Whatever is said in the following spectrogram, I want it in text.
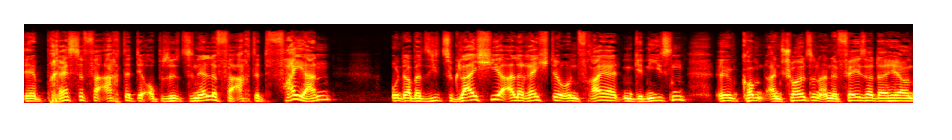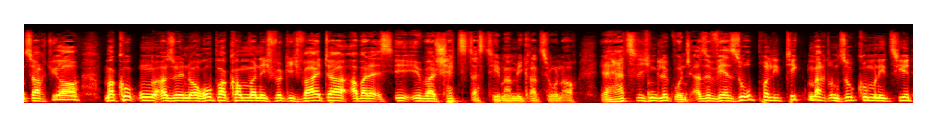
der Presse verachtet, der Oppositionelle verachtet, feiern, und aber sie zugleich hier alle Rechte und Freiheiten genießen, äh, kommt ein Scholz und eine Faser daher und sagt, ja, mal gucken, also in Europa kommen wir nicht wirklich weiter, aber das überschätzt das Thema Migration auch. Ja, herzlichen Glückwunsch. Also wer so Politik macht und so kommuniziert,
